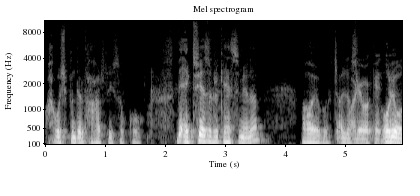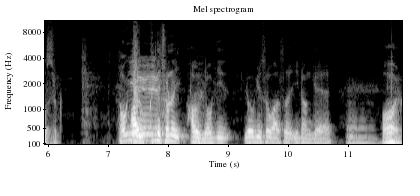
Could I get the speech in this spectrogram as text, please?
하고 싶은 대로 다 할 수 있었고. 근데 엑스에서 그렇게 했으면은 어이구 잘렸을 어려웠겠죠. 어려웠을 거. 독일 아유 근데 저는 아유 여기 여기서 와서 일한 게 음. 어유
